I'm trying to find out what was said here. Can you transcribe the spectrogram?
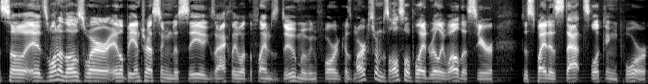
so it's one of those where it'll be interesting to see exactly what the Flames do moving forward because Markstrom's also played really well this year, despite his stats looking poor.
